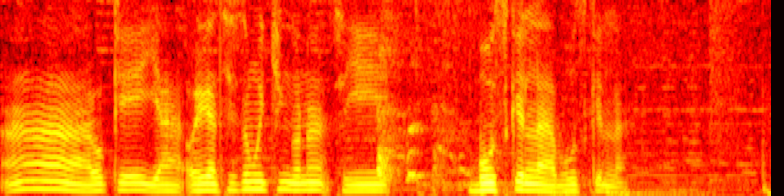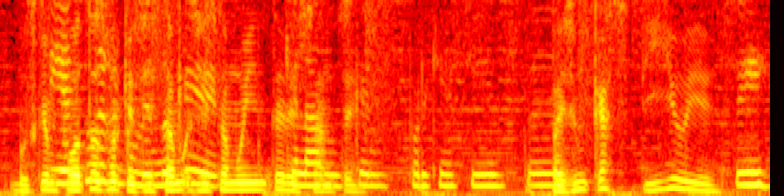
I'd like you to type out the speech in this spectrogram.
Ah, ok, ya. Oigan, sí está muy chingona. Sí, búsquenla, búsquenla. Busquen Sí, fotos porque sí está, recomiendo sí que- está muy Que la interesante. porque sí es... eh, Parece un castillo y Sí,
